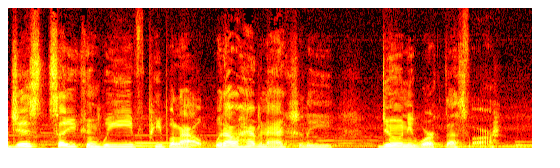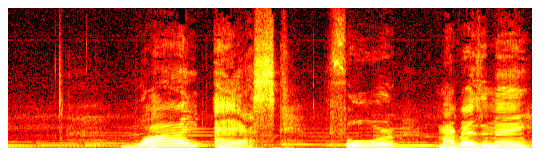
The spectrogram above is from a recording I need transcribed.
just so you can weave people out without having to actually do any work thus far why ask for my resume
